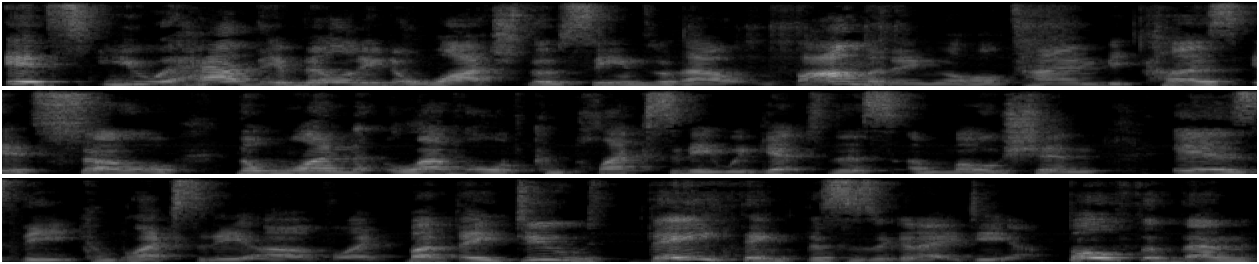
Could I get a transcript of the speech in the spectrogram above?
it's you have the ability to watch those scenes without vomiting the whole time because it's so the one level of complexity we get to this emotion is the complexity of like but they do they think this is a good idea both of them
